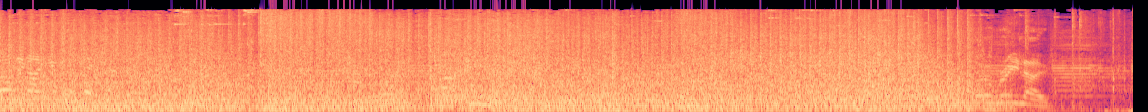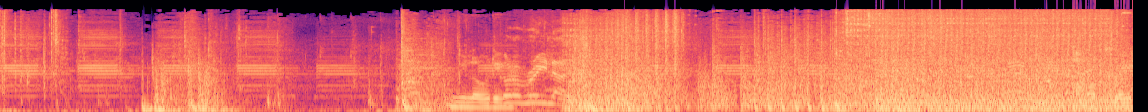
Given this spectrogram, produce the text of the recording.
Moving on your position. Got to reload. Reloading. Got to reload. Ammo crate.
